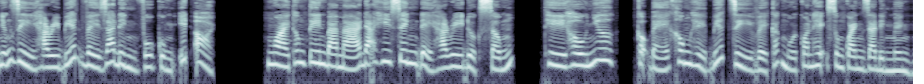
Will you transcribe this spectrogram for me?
những gì Harry biết về gia đình vô cùng ít ỏi. Ngoài thông tin ba má đã hy sinh để Harry được sống, thì hầu như cậu bé không hề biết gì về các mối quan hệ xung quanh gia đình mình.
